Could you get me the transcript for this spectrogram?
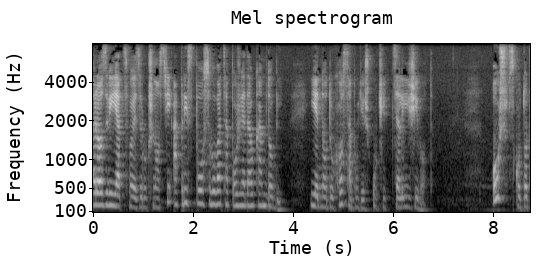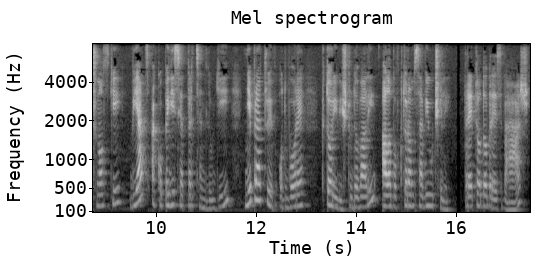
rozvíjať svoje zručnosti a prispôsobovať sa požiadavkám doby. Jednoducho sa budeš učiť celý život. Už v skutočnosti viac ako 50% ľudí nepracuje v odbore, ktorý vyštudovali alebo v ktorom sa vyučili. Preto dobre zváž,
